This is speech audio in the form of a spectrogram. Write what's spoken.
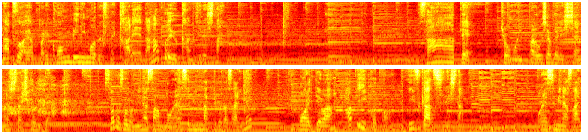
夏はやっぱりコンビニもですねカレーだなという感じでした。さーて今日もいっぱいおしゃべりしちゃいました一人で。そろそろ皆さんもお休みになってくださいねお相手ははぴいこと飯塚敦でした。おやすみなさい。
